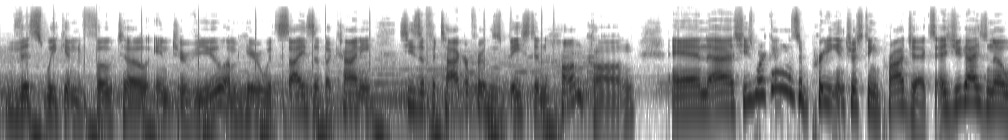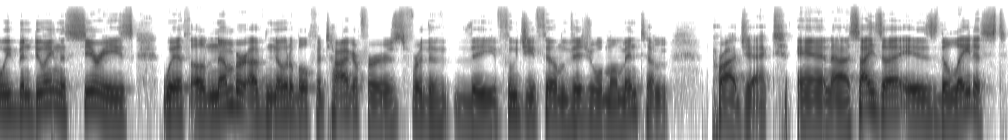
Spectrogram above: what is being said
This Week in Photo interview. I'm here with Xyza Bacani. She's a photographer who's based in Hong Kong, and uh, she's working on some pretty interesting projects. As you guys know, we've been doing this series with a number of notable photographers for the, the Fujifilm Visual Momentum project and uh, Xyza is the latest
